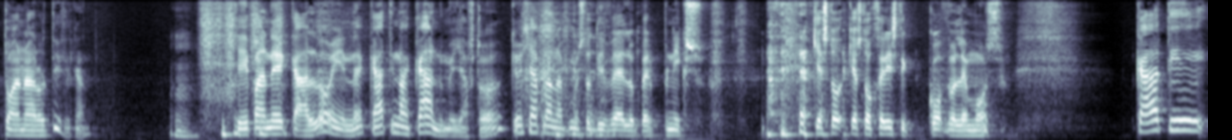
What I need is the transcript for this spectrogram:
το αναρωτήθηκαν. Και είπανε καλό είναι κάτι να κάνουμε γι' αυτό και όχι απλά να πούμε στον developer πνίξου και, στο, και στο χρήστη κόβω λαιμός σου. Κάτι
